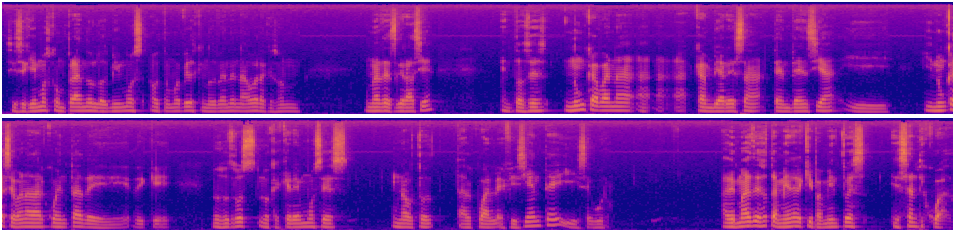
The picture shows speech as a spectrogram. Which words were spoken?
Si seguimos comprando los mismos automóviles que nos venden ahora, que son una desgracia, entonces nunca van a, cambiar esa tendencia y, nunca se van a dar cuenta de, que nosotros lo que queremos es un auto tal cual eficiente y seguro. Además de eso, también el equipamiento es, es anticuado.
